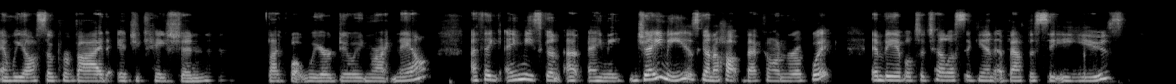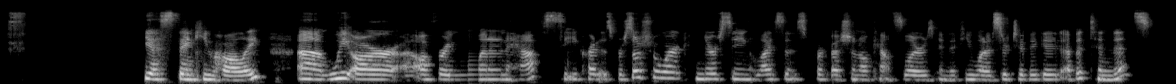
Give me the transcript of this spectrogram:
and we also provide education like what we are doing right now. I think Amy's going to, uh, Amy, Jamie is going to hop back on real quick and be able to tell us again about the CEUs. Yes, thank you, Hollie. Um, we are offering one and a half CE credits for social work, nursing, licensed professional counselors, and if you want a certificate of attendance,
